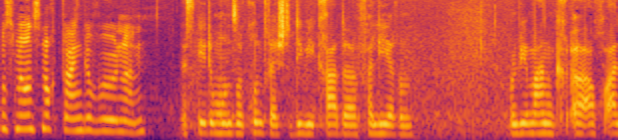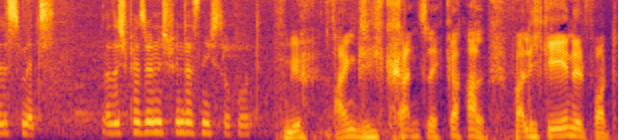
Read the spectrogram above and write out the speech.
Muss wir uns noch dran gewöhnen. Es geht um unsere Grundrechte, die wir gerade verlieren. Und wir machen äh, auch alles mit. Also ich persönlich finde das nicht so gut. Mir eigentlich ganz egal, weil ich gehe nicht fort.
